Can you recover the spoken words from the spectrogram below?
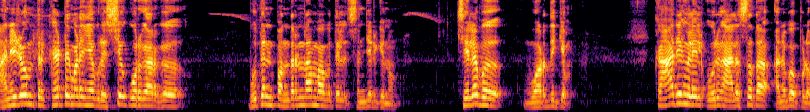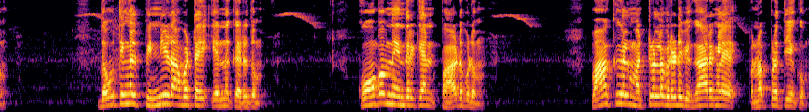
അനിഴവും തൃക്കേട്ടയുമടങ്ങിയ വൃശ്യക്കൂറുകാർക്ക് ബുധൻ പന്ത്രണ്ടാം ഭാവത്തിൽ സഞ്ചരിക്കുന്നു. ചിലവ് വർദ്ധിക്കും. കാര്യങ്ങളിൽ ഒരു അലസത അനുഭവപ്പെടും. ദൗത്യങ്ങൾ പിന്നീടാവട്ടെ എന്ന് കരുതും. കോപം നിയന്ത്രിക്കാൻ പാടുപെടും. വാക്കുകൾ മറ്റുള്ളവരുടെ വികാരങ്ങളെ വ്രണപ്പെടുത്തിയേക്കും.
